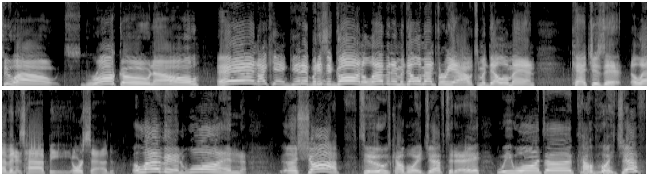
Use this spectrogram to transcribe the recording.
two outs. Rocco now. And I can't get it, but is it gone? 11 and Modelo Man, three outs. Modelo Man catches it. 11 is happy or sad. 11, one. Uh, shop two, Cowboy Jeff today. We want uh, Cowboy Jeff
